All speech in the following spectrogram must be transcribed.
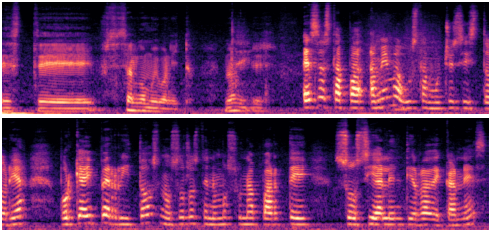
Este, pues es algo muy bonito, ¿no? Es- Eso está, pa- a mí me gusta mucho esa historia porque hay perritos, nosotros tenemos una parte social en Tierra de Canes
